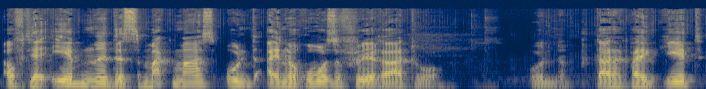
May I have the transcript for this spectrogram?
auf der Ebene des Magmas und eine Rose für Erator. Und dabei geht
